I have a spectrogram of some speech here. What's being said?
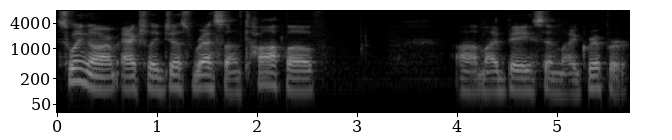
swing arm actually just rests on top of uh, my base and my gripper.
